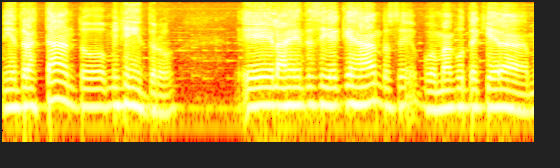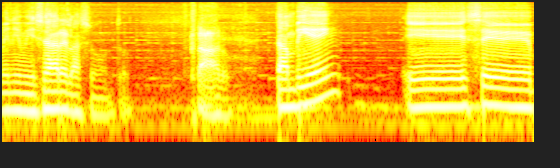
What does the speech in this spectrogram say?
Mientras tanto, ministro, eh, la gente sigue quejándose, por más que usted quiera minimizar el asunto. Claro. También eh, se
